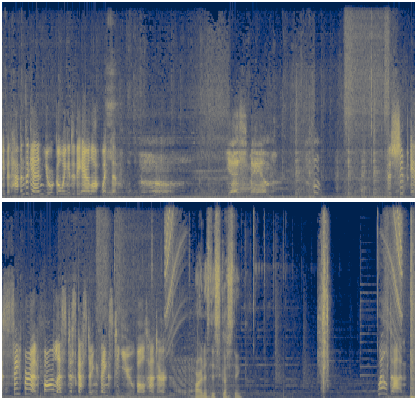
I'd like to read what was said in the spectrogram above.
If it happens again, you're going into the airlock with them. Yes, ma'am. The ship is safer and far less disgusting thanks to you, Vault Hunter. Far less disgusting. Well done.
